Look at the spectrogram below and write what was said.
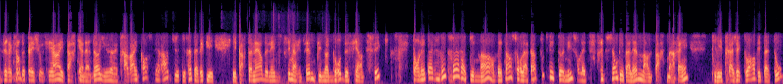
direction de Pêche Océan et Parc Canada, il y a eu un travail considérable qui a été fait avec les, partenaires de l'industrie maritime puis notre groupe de scientifiques. on est arrivé très rapidement en mettant sur la table toutes les données sur la distribution des baleines dans le parc marin, puis les trajectoires des bateaux,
